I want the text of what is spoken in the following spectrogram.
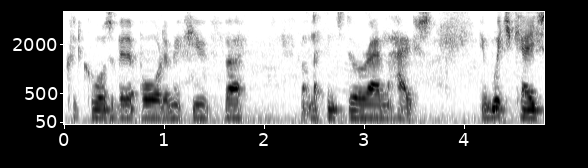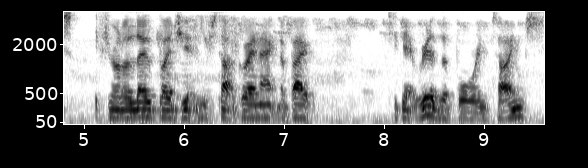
could cause a bit of boredom if you've uh, got nothing to do around the house. In which case, if you're on a low budget and you start going out and about to get rid of the boring times,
